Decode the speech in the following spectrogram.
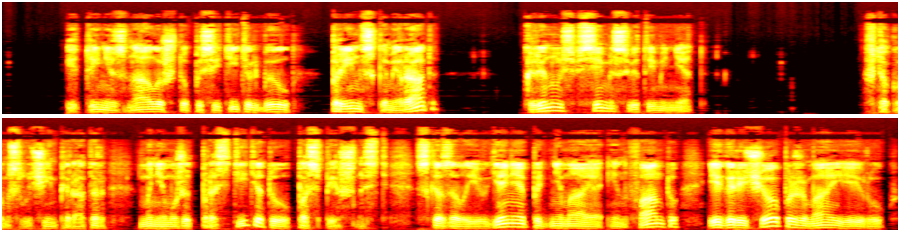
— И ты не знала, что посетитель был принц Камерата? Клянусь всеми святыми, нет. В таком случае император мне может простить эту поспешность, — сказала Евгения, поднимая инфанту и горячо пожимая ей руку.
